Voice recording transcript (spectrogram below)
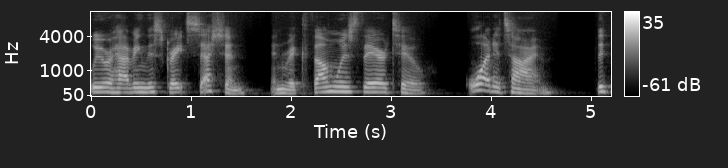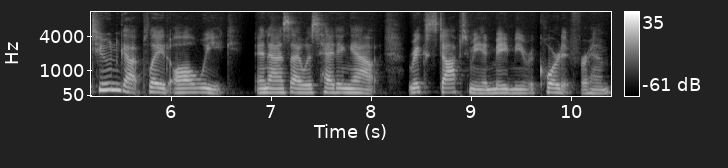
we were having this great session, and Rick Thum was there too. What a time! The tune got played all week, and as I was heading out, Rick stopped me and made me record it for him.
